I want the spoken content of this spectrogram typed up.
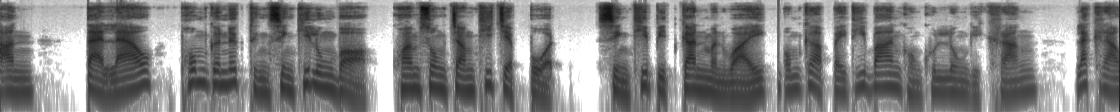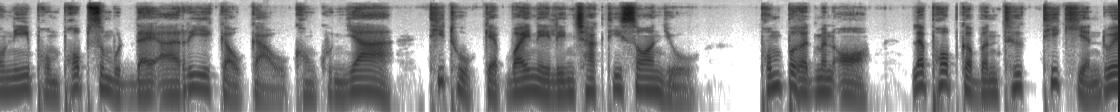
ตัน แต่แล้วผมก็นึกถึงสิ่งที่ลุงบอก ความทรงจำที่เจ็บปวด สิ่งที่ปิดกั้นมันไว้ ผมกลับไปที่บ้านของคุณลุงอีกครั้ง และคราวนี้ผมพบสมุดไดอารี่เก่าๆของคุณย่า ที่ถูกเก็บไว้ในลิ้นชักที่ซ่อนอยู่ ผมเปิดมันออก และพบกับบันทึกที่เขียนด้วย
